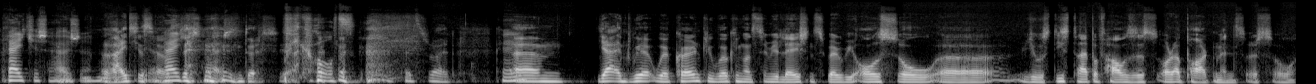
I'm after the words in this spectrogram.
Rijtjeshuizen. Rijtjeshuizen. Rijtjeshuizen. in Dutch, yeah. That's right. Okay. Um, yeah, and we're we're currently working on simulations where we also uh, use these type of houses or apartments or so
